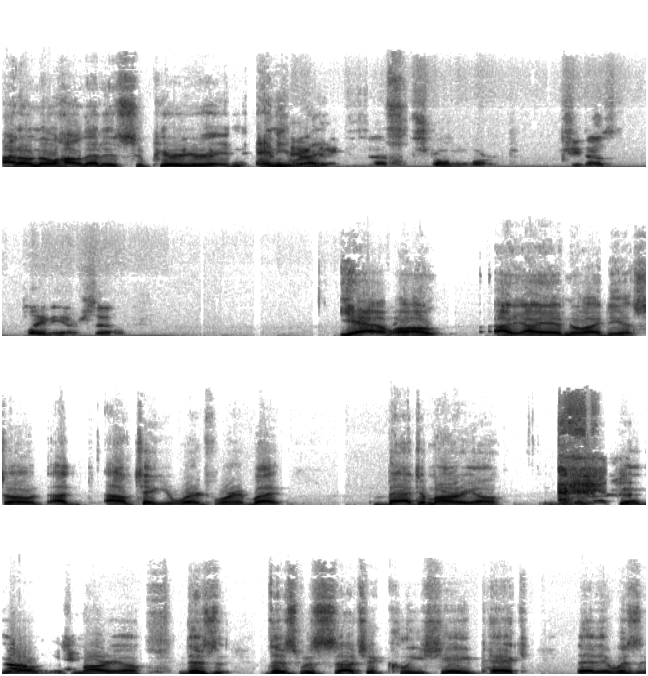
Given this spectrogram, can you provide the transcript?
I don't know how that is superior in any right. A uh, strong word. She does plenty herself. Yeah, well, I'll, I I had no idea, so I, I'll take your word for it. But back to Mario I can't get over this oh, Mario. This this was such a cliche pick that it was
